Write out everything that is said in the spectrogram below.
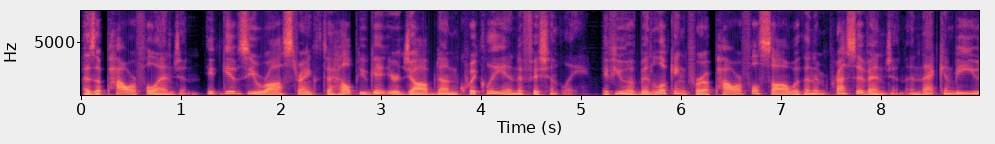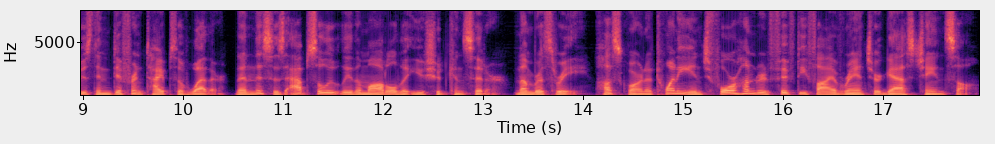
As a powerful engine, it gives you raw strength to help you get your job done quickly and efficiently. If you have been looking for a powerful saw with an impressive engine and that can be used in different types of weather, then this is absolutely the model that you should consider. Number 3. Husqvarna 20-inch 455 Rancher Gas Chainsaw.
